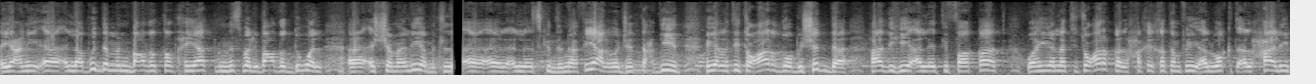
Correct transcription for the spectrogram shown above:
يعني آه، لابد من بعض التضحيات بالنسبة بالنسبة لبعض الدول آه، الشمالية مثل آه، آه، الإسكندنافية على وجه التحديد هي التي تعارض وبشدة هذه الاتفاقات وهي التي تعرقل حقيقة في الوقت الحالي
